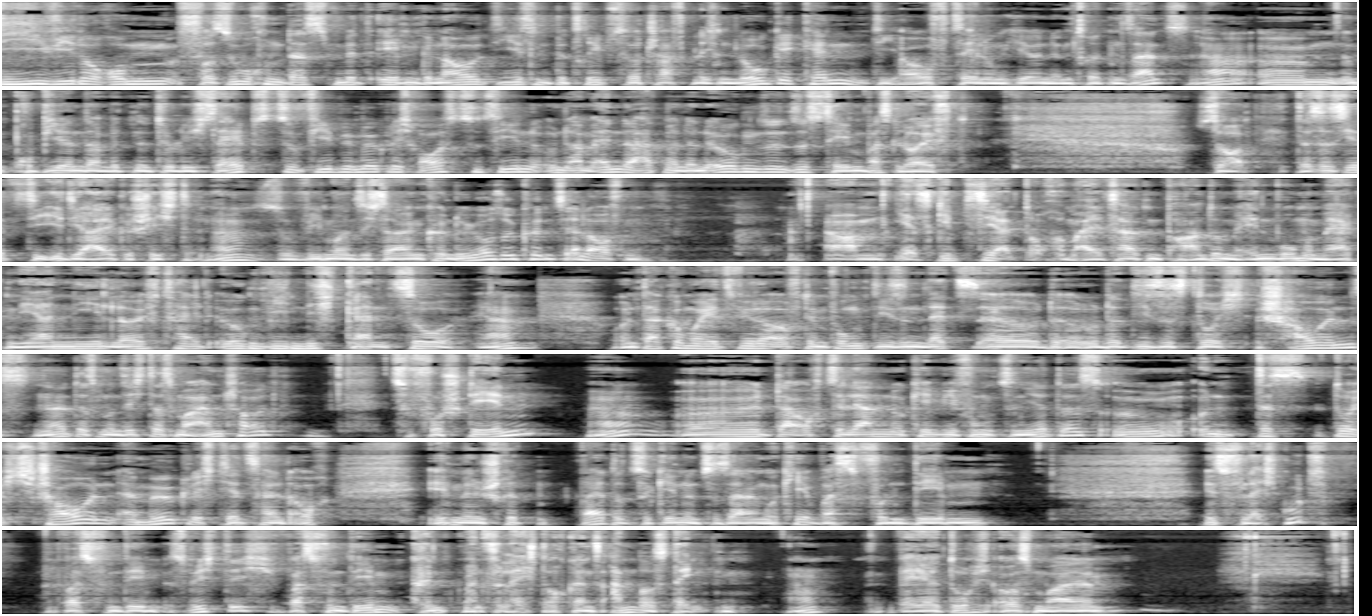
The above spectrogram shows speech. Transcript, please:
die wiederum versuchen, das mit eben genau diesen betriebswirtschaftlichen Logiken, die Aufzählung hier in dem dritten Satz, ja, ähm, probieren damit natürlich selbst so viel wie möglich rauszuziehen und am Ende hat man dann irgendein so System, was läuft. So, das ist jetzt die Idealgeschichte, ne? so wie man sich sagen könnte, ja, so könnte es ja laufen. Ähm, jetzt gibt's ja doch im Alltag ein paar Domänen, wo man merkt, ja, nee, läuft halt irgendwie nicht ganz so, ja. Und da kommen wir jetzt wieder auf den Punkt, diesen Letz äh, oder, oder dieses Durchschauens, ne, dass man sich das mal anschaut, zu verstehen, ja, äh, da auch zu lernen, okay, wie funktioniert das? Äh, und das Durchschauen ermöglicht jetzt halt auch eben einen Schritt weiterzugehen und zu sagen, okay, was von dem ist vielleicht gut, was von dem ist wichtig, was von dem könnte man vielleicht auch ganz anders denken. Ja? Wäre ja durchaus mal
